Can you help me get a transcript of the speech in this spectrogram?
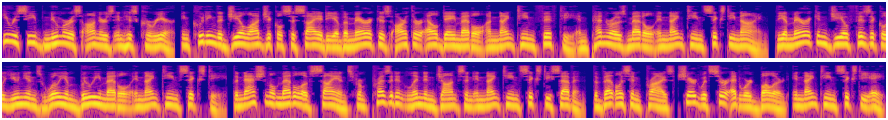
He received numerous honors in his career, including the Geological Society of America's Arthur L. Day Medal on 1950 and Penrose Medal in 1969, the American Geophysical Union's William Bowie Medal in 1960, the National Medal of Science from President Lyndon Johnson in 1967, the Vetlesen Prize shared with Sir Edward Bullard in 1968,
